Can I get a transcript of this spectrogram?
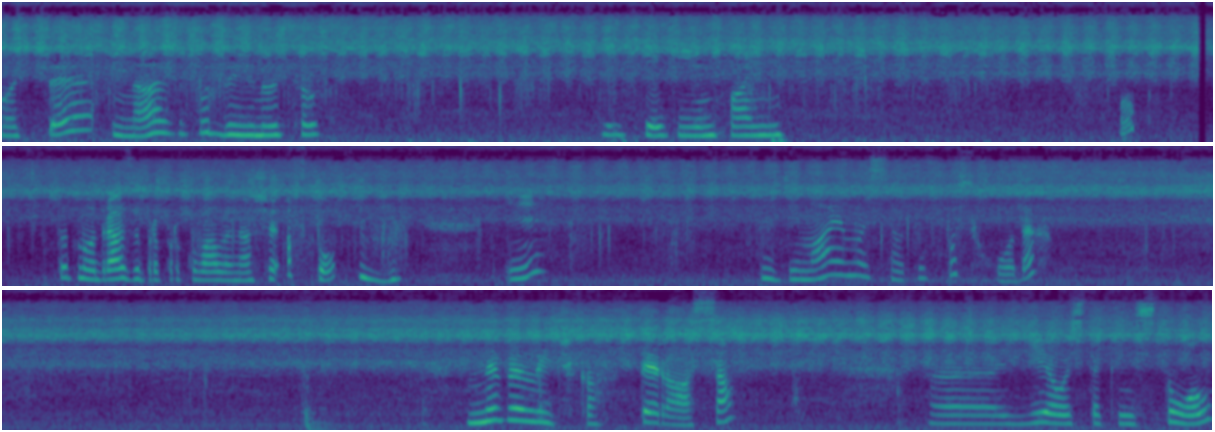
Оце наш будиночок. Який він файний. Оп. Тут ми одразу припаркували наше авто. І підіймаємося тут по сходах. Невеличка тераса. Е, Є ось такий стол,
